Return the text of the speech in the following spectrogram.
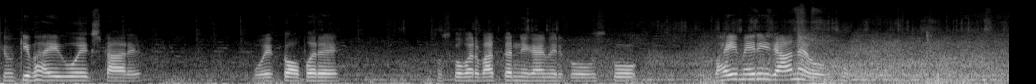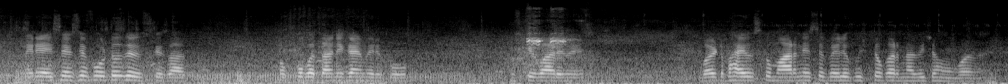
क्योंकि भाई वो एक स्टार है। वो एक टॉपर है। उसको बर्बाद करने का है मेरे को। उसको भाई मेरी जान है वो। मेरे ऐसे ऐसे फ़ोटोज़ है उसके साथ। सबको बताने का है मेरे को उसके बारे में। बट भाई उसको मारने से पहले कुछ तो करना भी चाहूँगा मैं।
